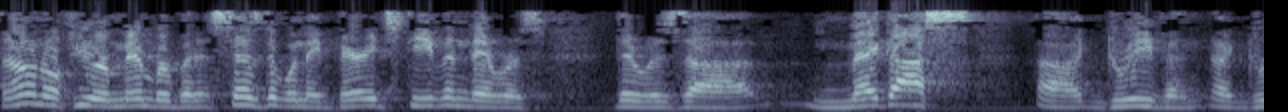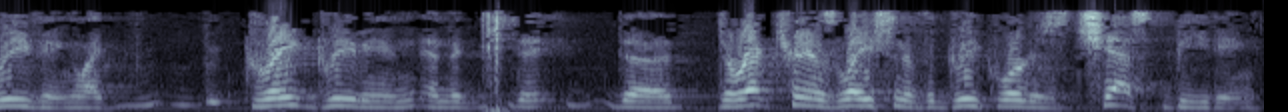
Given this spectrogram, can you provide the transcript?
And I don't know if you remember, but it says that when they buried Stephen, there was there was uh, megas uh, grieving, uh, grieving, like great grieving, and the, the the direct translation of the Greek word is chest beating,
